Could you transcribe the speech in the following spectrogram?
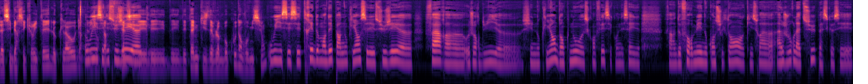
la cybersécurité, le cloud, l'intelligence oui, c'est des sujets, euh, des, des, thèmes qui se développent beaucoup dans vos missions? Oui, c'est très demandé par nos clients. C'est les sujets euh, phares euh, aujourd'hui chez nos clients. Donc nous, ce qu'on fait, c'est qu'on essaye enfin, de former nos consultants qui soient à jour là-dessus parce que c'est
